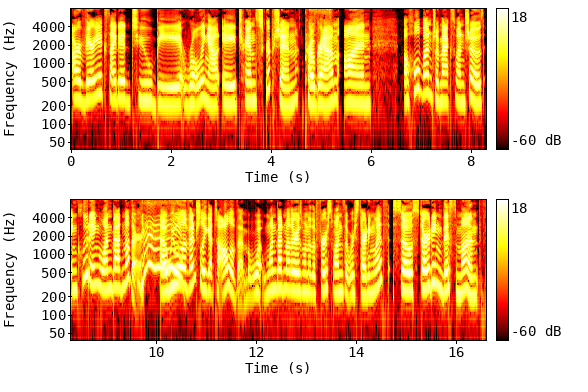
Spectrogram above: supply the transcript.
are very excited to be rolling out a transcription program on a whole bunch of Max Fun shows, including One Bad Mother. Uh, we will eventually get to all of them, but what- One Bad Mother is one of the first ones that we're starting with. So, starting this month,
